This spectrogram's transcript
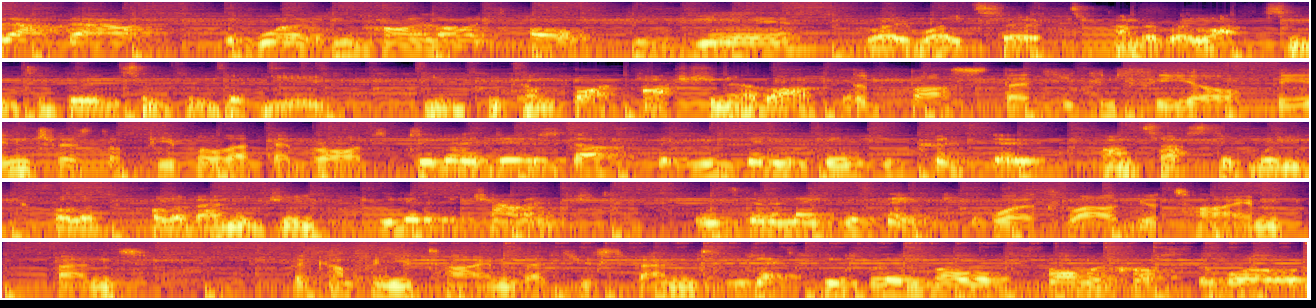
without doubt, the working highlight of the year. Great way to, to kind of relax into doing something that you you become quite passionate about. The buzz that you can feel, the interest of people that they brought. You're going to do stuff that you didn't think you could do. Fantastic week, full of full of energy. You're going to be challenged. It's going to make you think. Worthwhile your time and the company time that you spend. You get people involved from across the world.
